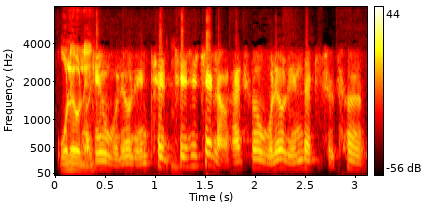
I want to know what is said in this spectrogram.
五六零，五六零，这其实这两台车五六零的尺寸，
